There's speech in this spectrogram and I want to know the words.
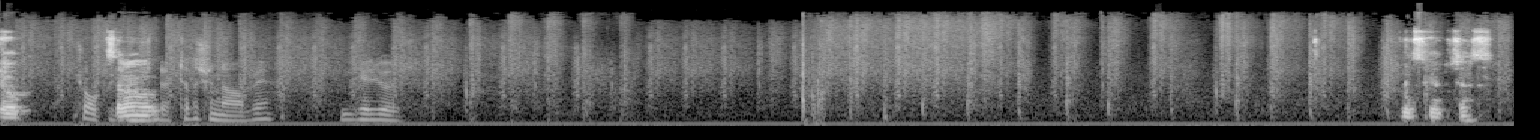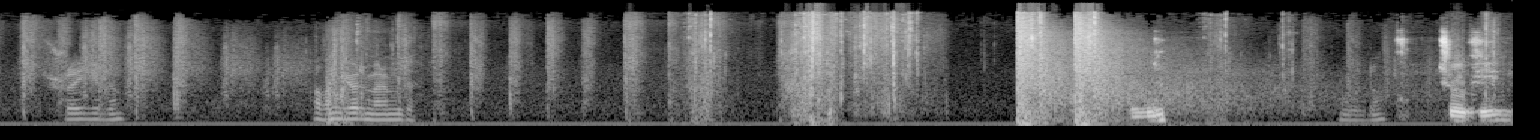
Yok. Çok Sana güzel mı? işte. Çatışın abi. Geliyoruz. Nasıl yapacağız? Şuraya girdim. Adamı gördüm önümde. Vurdum. Çok iyi.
